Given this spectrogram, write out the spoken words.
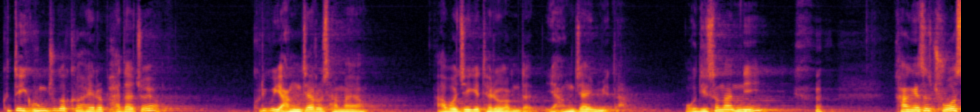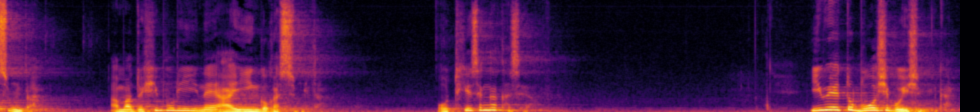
그때 이 공주가 그 아이를 받아줘요. 그리고 양자로 삼아요. 아버지에게 데려갑니다. 양자입니다. 어디서 났니? 강에서 주웠습니다. 아마도 히브리인의 아이인 것 같습니다. 어떻게 생각하세요? 이외에 또 무엇이 보이십니까?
